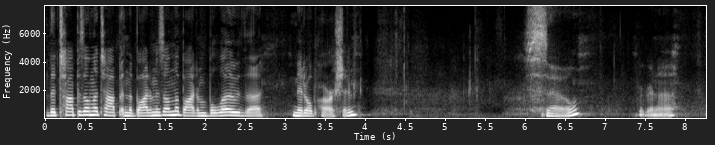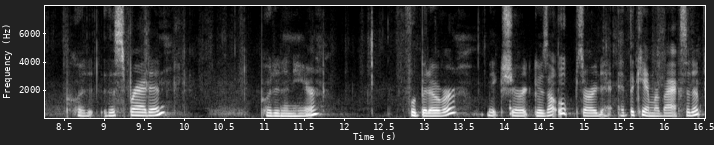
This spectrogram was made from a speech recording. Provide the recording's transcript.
the top is on the top and the bottom is on the bottom below the middle portion. So we're going to put this brad in, put it in here, flip it over, make sure it goes out. Oops, sorry, hit the camera by accident.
